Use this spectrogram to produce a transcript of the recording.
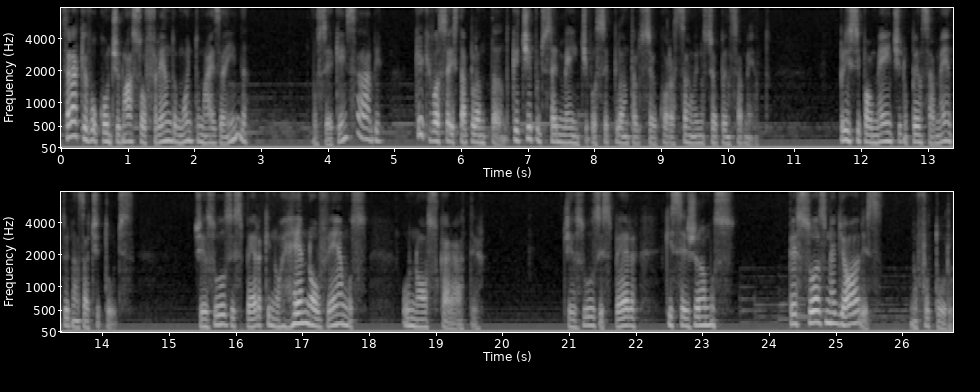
Será que eu vou continuar sofrendo muito mais ainda? Você é quem sabe. O que, que você está plantando? Que tipo de semente você planta no seu coração e no seu pensamento? Principalmente no pensamento e nas atitudes. Jesus espera que nos renovemos o nosso caráter. Jesus espera que sejamos pessoas melhores, no futuro.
